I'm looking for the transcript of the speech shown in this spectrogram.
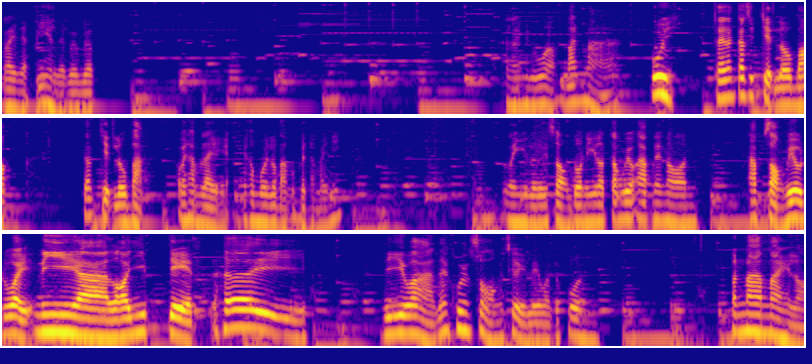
อะไรเนี่ย พี่เห็นอะไรแบบอะไรไม่รู้อะ บ้านหมา อุ้ย ใช้ตั้ง 97 โลบ็อก97 โลบัก เอาไปทำอะไรไปขโมยโลบักไปทำไมนี่นี่เลยสองตัวนี้เราต้องเวลอัพแน่นอน อัพสองเวลด้วย นี่อะร้อยยี่สิบเจ็ดเฮ้ย ดีว่ะ ได้คูณสองเฉยเลยว่ะทุกคน มันมาใหม่เหรอ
